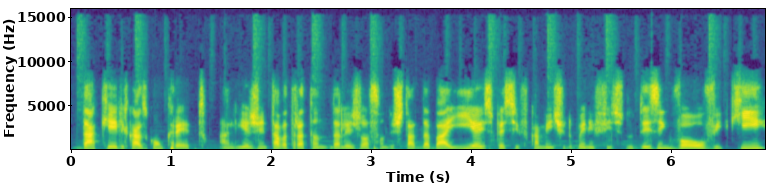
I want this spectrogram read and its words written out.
daquele caso concreto. Ali a gente estava tratando da legislação do Estado da Bahia, especificamente do benefício do desenvolvimento que,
